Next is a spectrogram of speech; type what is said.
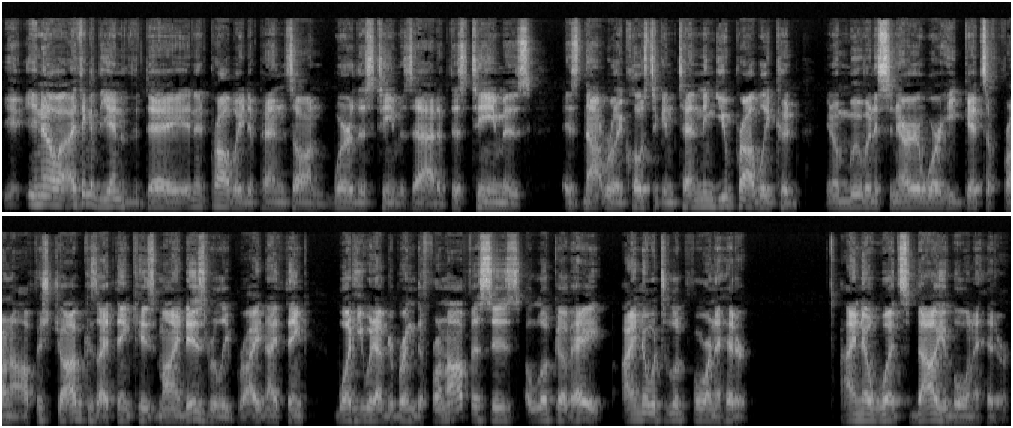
You know, I think at the end of the day, and it probably depends on where this team is at. If this team is is not really close to contending, you probably could you know, move in a scenario where he gets a front office job because I think his mind is really bright. And I think what he would have to bring the front office is a look of, hey, I know what to look for in a hitter. I know what's valuable in a hitter.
